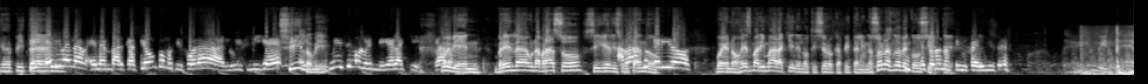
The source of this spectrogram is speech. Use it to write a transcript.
Capitán. él iba en la, en la, embarcación como si fuera Luis Miguel. Sí, lo vi. El mismísimo Luis Miguel aquí. Claro. Muy bien. Brenda, un abrazo. Sigue disfrutando. Abrazo, queridos. Bueno, es Marimar aquí en el Noticiero Capitalino. Son las nueve con siete. Son unos infelices. Te invité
